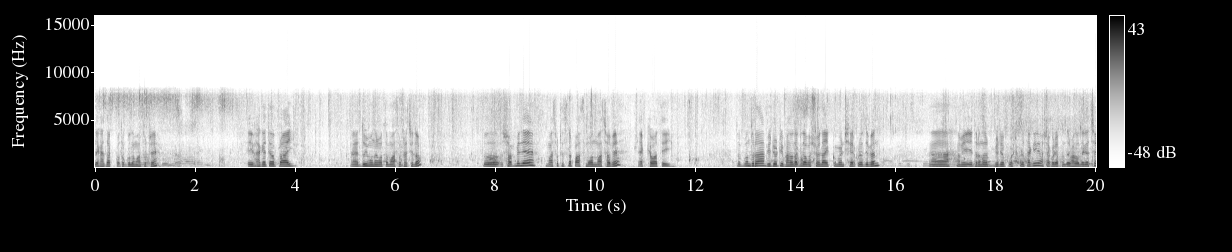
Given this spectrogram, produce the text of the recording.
দেখা যাক কতগুলো মাছ ওঠে। এই ভাগেতেও প্রায় দুই মনের মতো মাছ উঠেছিল। তো সব মিলে মাছ উঠেছিল পাঁচ মন মাছ হবে এক খাওয়াতেই। তো বন্ধুরা, ভিডিওটি ভালো লাগলে অবশ্যই লাইক, কমেন্ট, শেয়ার করে দেবেন। আমি এই ধরনের ভিডিও পোস্ট করে থাকি। আশা করি আপনাদের ভালো লেগেছে।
